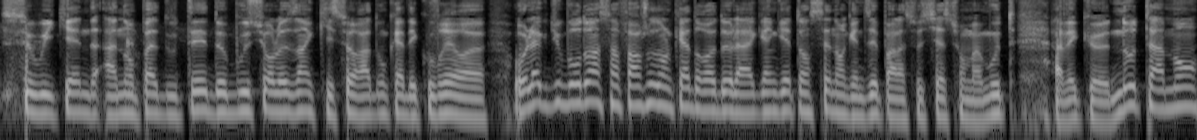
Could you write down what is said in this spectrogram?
ce week-end, à n'en pas douter, debout sur le zinc qui sera donc à découvrir euh, au lac du Bourdon à Saint-Fargeau dans le cadre de la guinguette en scène organisée par l'association Mammouth avec euh, notamment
